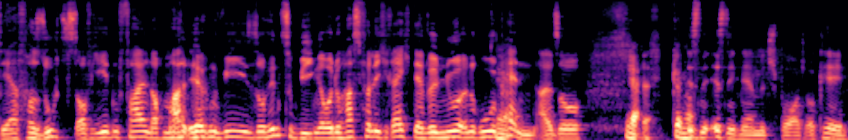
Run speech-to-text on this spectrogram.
der versucht es auf jeden Fall nochmal irgendwie so hinzubiegen, aber du hast völlig recht, der will nur in Ruhe ja. pennen. Also ja, äh, genau. ist, ist nicht mehr mit Sport, okay.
